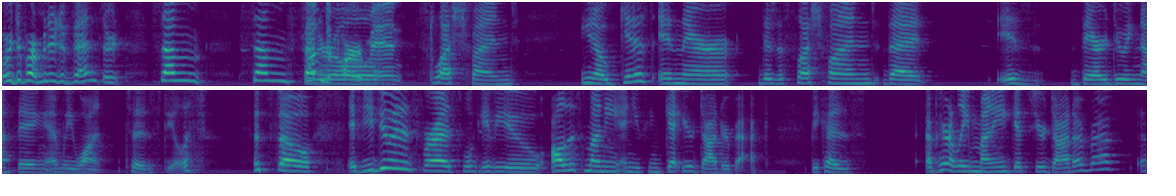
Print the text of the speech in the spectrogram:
or Department of Defense or some some Some federal department. slush fund, you know, get us in there. There's a slush fund that is there doing nothing and we want to steal it. so if you do this for us, we'll give you all this money and you can get your daughter back. Because apparently money gets your daughter back uh,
